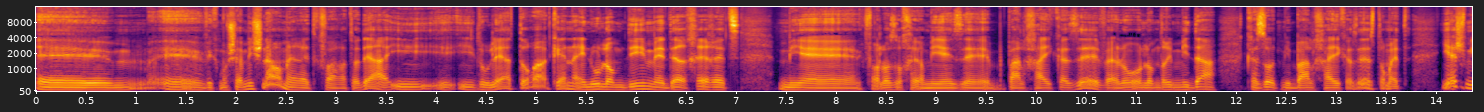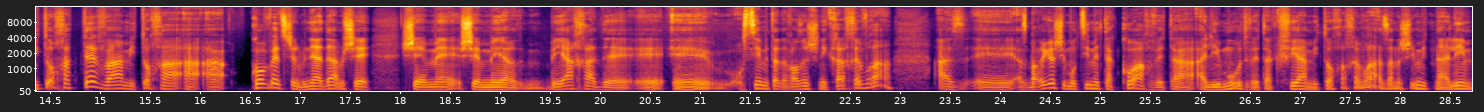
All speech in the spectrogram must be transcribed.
אמ, אה, וכמו שהמשנה אומרת כבר, אתה יודע, אילולי התורה, כן, היינו לומדים דרך ארץ, מ, אה, אני כבר לא זוכר מאיזה בעל חי כזה, והיינו לומדים מידה כזאת מבעל חי כזה, זאת אומרת, יש מתוך הטבע, מתוך ה... קובץ של בני אדם ש, שהם, אה, שהם ביחד אה, אה, עושים את הדבר הזה שנקרא חברה, אז, אז ברגע שמוצאים את הכוח ואת האלימות ואת הכפייה מתוך החברה, אז אנשים מתנהלים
